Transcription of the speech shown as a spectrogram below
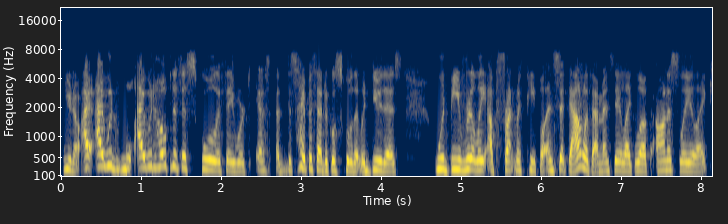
you know I, I, would i would hope that the school if they were uh, this hypothetical school that would do this would be really upfront with people and sit down with them and say like look honestly like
